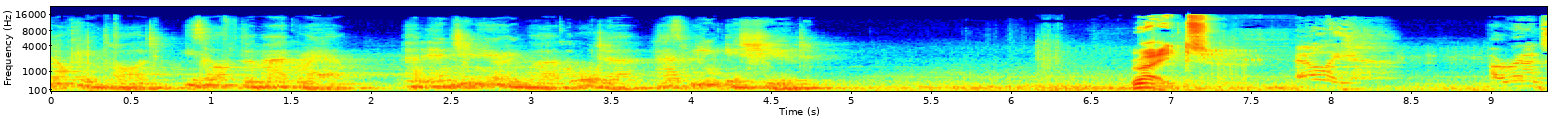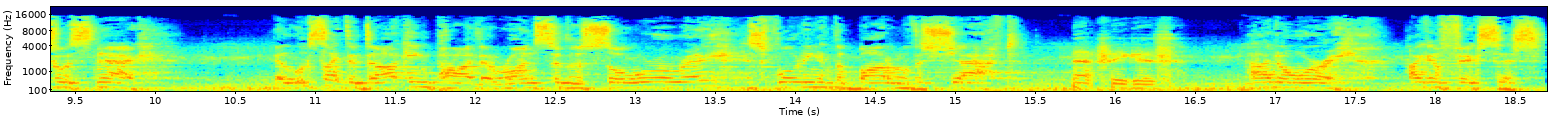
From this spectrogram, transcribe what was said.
Docking pod is off the mag rail. An engineering work order has been issued. Right. Ellie, I ran into a snag. It looks like the docking pod that runs to the solar array is floating at the bottom of the shaft. That figures. Ah, don't worry. I can fix this.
